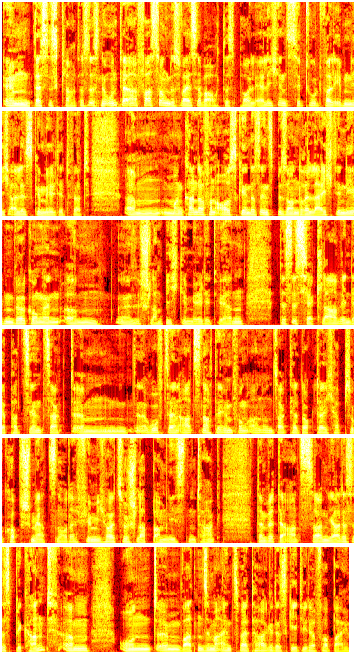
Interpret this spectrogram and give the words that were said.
Ähm, das ist klar. Das ist eine Untererfassung. Das weiß aber auch das Paul-Ehrlich-Institut, weil eben nicht alles gemeldet wird. Ähm, man kann davon ausgehen, dass insbesondere leichte Nebenwirkungen ähm, äh, schlampig gemeldet werden. Das ist ja klar, wenn der Patient sagt, ähm, ruft sein Arzt nach der Impfung an und sagt, Herr Doktor, ich habe so Kopfschmerzen oder ich fühle mich heute so schlapp am nächsten Tag, dann wird der Arzt sagen, ja, das ist bekannt ähm, und ähm, warten Sie mal ein, zwei Tage, das geht wieder vorbei.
